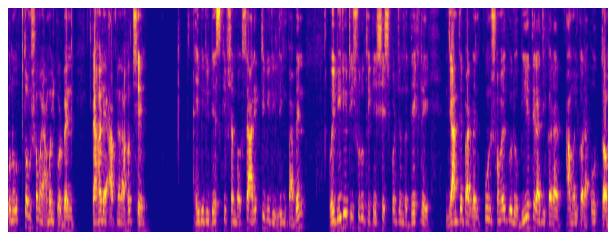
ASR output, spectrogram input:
কোনো উত্তম সময় আমল করবেন, তাহলে আপনারা হচ্ছে এই ভিডিও ডেসক্রিপশন বক্সে আরেকটি ভিডিও লিঙ্ক পাবেন। ওই ভিডিওটি শুরু থেকে শেষ পর্যন্ত দেখলে জানতে পারবেন কোন সময়গুলো বিয়েতে রাজি করার, আমল করা উত্তম।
